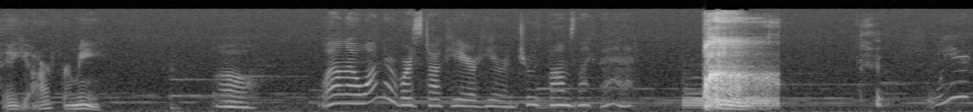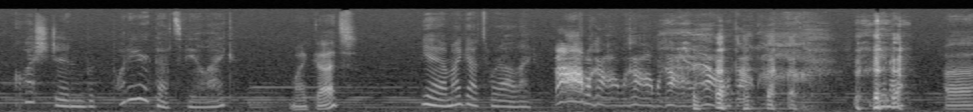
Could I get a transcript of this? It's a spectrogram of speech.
They are for me. Oh. Well, no wonder we're stuck here hearing truth bombs like that. Weird question, but what do your guts feel like? My guts? Yeah, my guts were all like. you know? Uh,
